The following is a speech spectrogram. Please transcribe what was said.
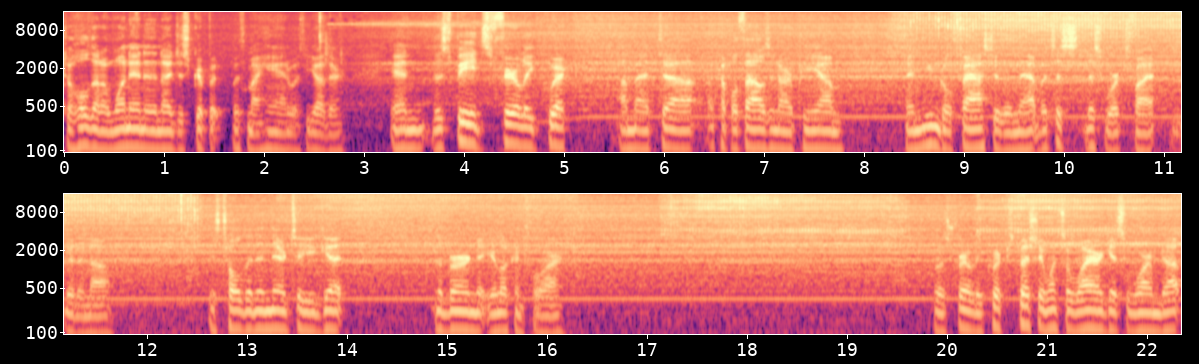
to hold it on one end and then I just grip it with my hand with the other. And the speed's fairly quick. I'm at uh, a couple thousand RPM and you can go faster than that, but this, this works fine, good enough. Just hold it in there till you get the burn that you're looking for. Goes fairly quick, especially once the wire gets warmed up.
